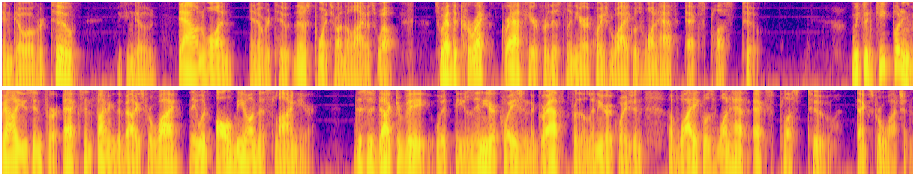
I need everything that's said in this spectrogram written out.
and go over 2. We can go down 1 and over 2. Those points are on the line as well. So we have the correct graph here for this linear equation y equals 1 half x plus 2. We could keep putting values in for x and finding the values for y. They would all be on this line here. This is Dr. B with the linear equation, the graph for the linear equation of y equals 1 half x plus 2. Thanks for watching.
